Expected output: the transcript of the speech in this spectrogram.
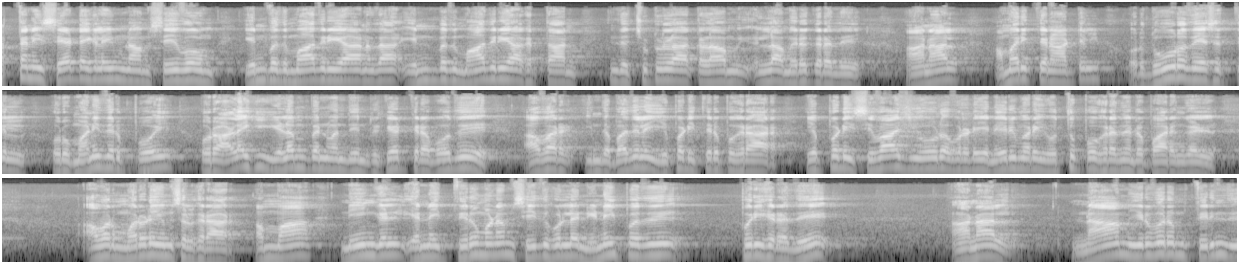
அத்தனை சேட்டைகளையும் நாம் செய்வோம் என்பது மாதிரியானதான் என்பது மாதிரியாகத்தான் இந்த சுற்றுலாக்கெல்லாம் எல்லாம் இருக்கிறது. ஆனால் அமெரிக்க நாட்டில் ஒரு தூர தேசத்தில் ஒரு மனிதர் போய் ஒரு அழகி இளம்பெண் வந்து என்று கேட்கிற போது அவர் இந்த பதிலை எப்படி திருப்புகிறார் எப்படி சிவாஜியோடு அவருடைய நெறிமுறை ஒத்துப்போகிறது என்று பாருங்கள். அவர் மறுபடியும் சொல்கிறார் அம்மா நீங்கள் என்னை திருமணம் செய்து கொள்ள நினைப்பது புரிகிறது. ஆனால் நாம் இருவரும் தெரிந்து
